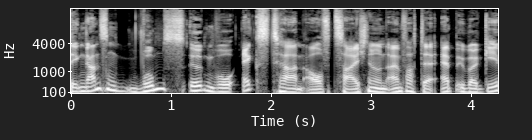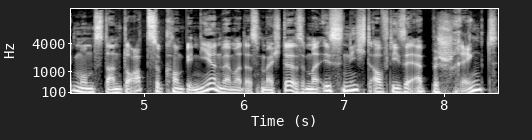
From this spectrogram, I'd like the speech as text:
den ganzen Wumms irgendwo extern aufzeichnen und einfach der App übergeben, um es dann dort zu kombinieren, wenn man das möchte. Also man ist nicht auf diese App beschränkt,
